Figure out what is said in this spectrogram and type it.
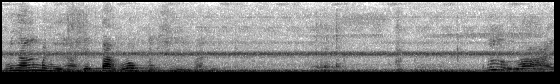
ไม่ยั้งมันนี่หาเห็ดตังร่มกันขี่มันดื้อหลาย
